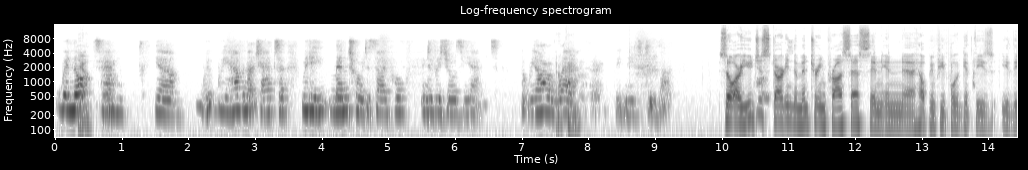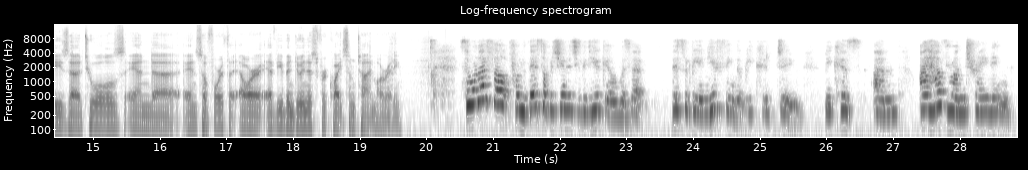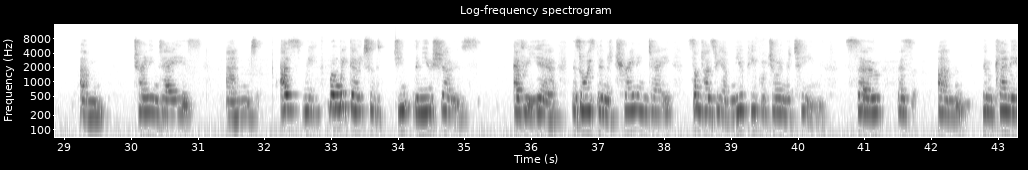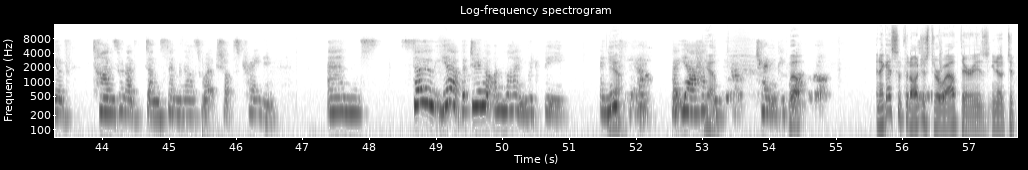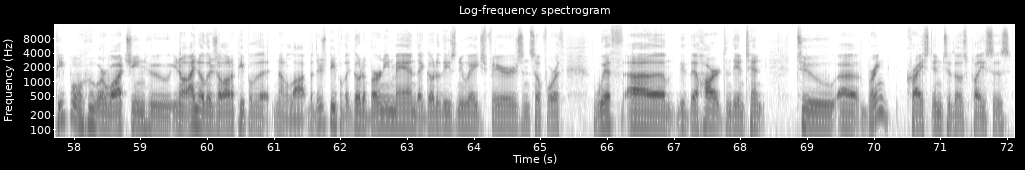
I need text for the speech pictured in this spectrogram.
we're not. Yeah. Um, yeah we, we haven't actually had to really mentor or disciple individuals yet, but we are aware okay. we need to do that. So, are you just starting the mentoring process in in uh, helping people get these these uh, tools and uh, and so forth, or have you been doing this for quite some time already? So, what I felt from this opportunity with you, Gil, was that this would be a new thing that we could do because um, I have run training um, training days, and as we when we go to the, the new shows every year, there's always been a training day sometimes we have new people join the team. So there's um, been plenty of times when I've done seminars, workshops, training. And so, yeah, but doing it online would be a new yeah. thing. But yeah, I have yeah. been training people. Well, and I guess something I'll just throw out there is, you know, to people who are watching who, you know, I know there's a lot of people that, not a lot, but there's people that go to Burning Man, they go to these New Age fairs and so forth with uh, the, the, heart and the intent to uh, bring Christ into those places,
